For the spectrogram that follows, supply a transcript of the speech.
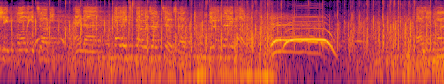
appreciate the fall that you took. And uh, Hell hates the Federal Reserve too, so give it up for Andy Pope. How's everyone?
